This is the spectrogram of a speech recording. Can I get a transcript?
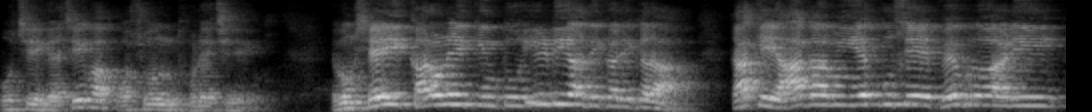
পচে গেছে বা পচন ধরেছে। এবং সেই কারণেই কিন্তু ইডি আধিকারিকরা তাকে আগামী একুশে ফেব্রুয়ারি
